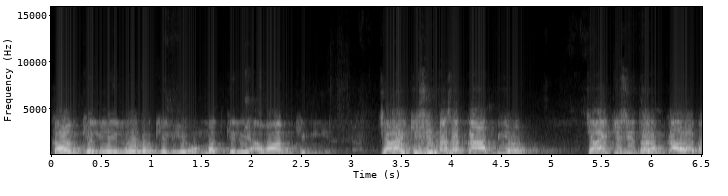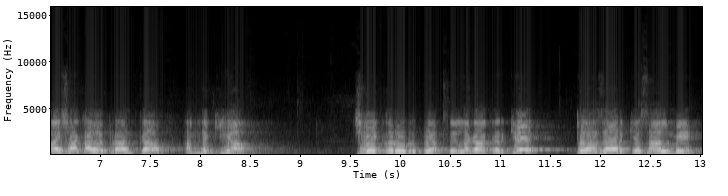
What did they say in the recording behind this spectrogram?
कौम के लिए, लोगों के लिए, उम्मत के लिए, आवाम के लिए। चाहे किसी मज़हब का आदमी हो चाहे किसी धर्म का हो, भाषा का हो, प्रांत का हो, हमने किया। छह करोड़ रुपए अपने लगा करके 2000 के साल में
